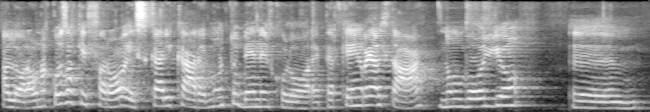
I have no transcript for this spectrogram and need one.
Allora, una cosa che farò è scaricare molto bene il colore perché in realtà non voglio, ehm,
